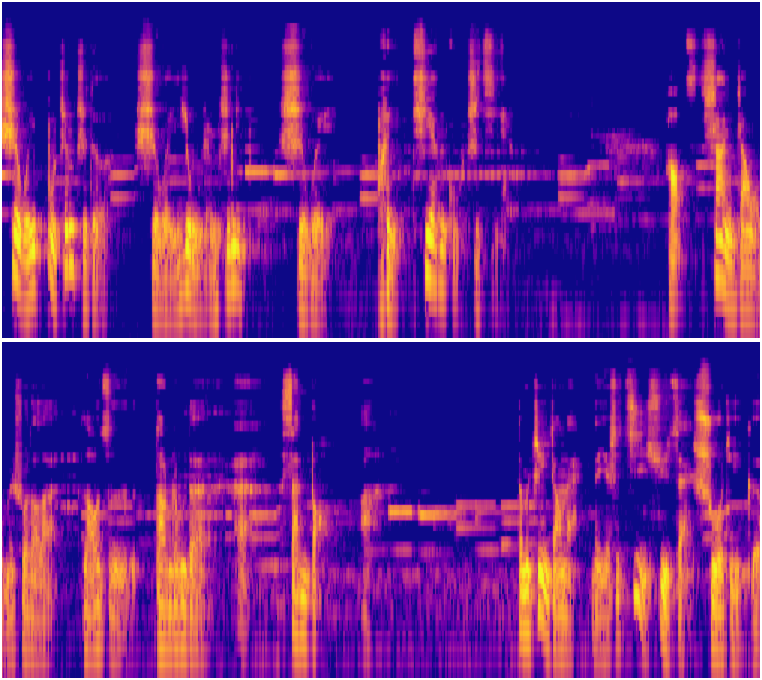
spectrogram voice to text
是为不争之德，是为用人之力，是为配天古之极。好，上一章我们说到了老子当中的呃三宝啊，那么这一章呢，那也是继续在说这个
